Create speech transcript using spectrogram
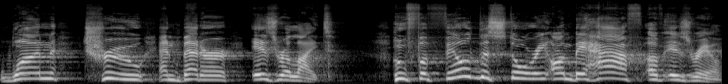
one true and better Israelite who fulfilled the story on behalf of Israel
